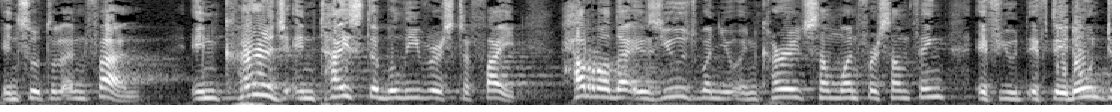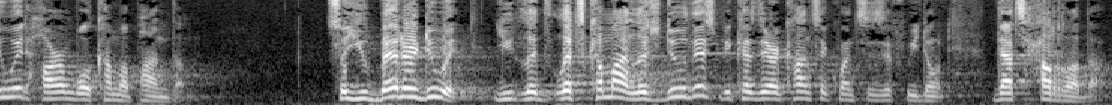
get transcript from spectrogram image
In Surah Al-Anfal. Encourage, entice the believers to fight. Harrada is used when you encourage someone for something. If, you, if they don't do it, harm will come upon them. So you better do it. You, let, us come on, let's do this because there are consequences if we don't. That's harrada.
